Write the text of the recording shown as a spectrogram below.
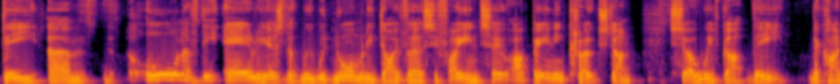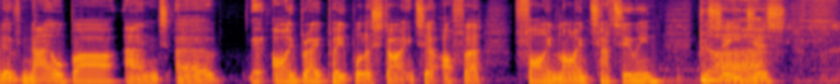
the um, all of the areas that we would normally diversify into are being encroached on. So we've got the the kind of nail bar and uh, eyebrow people are starting to offer fine line tattooing procedures.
